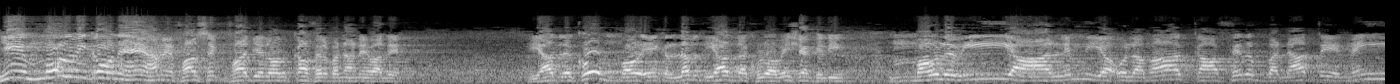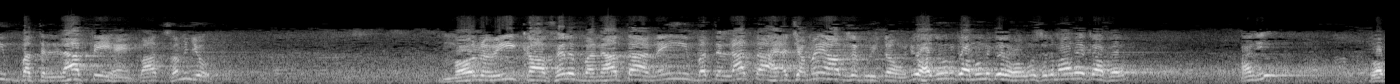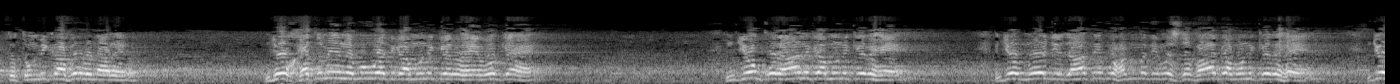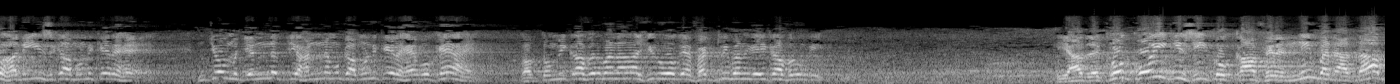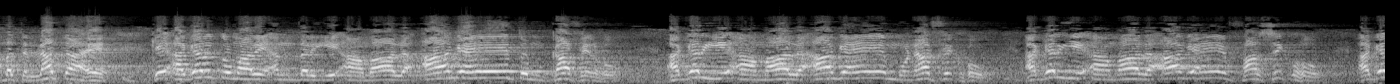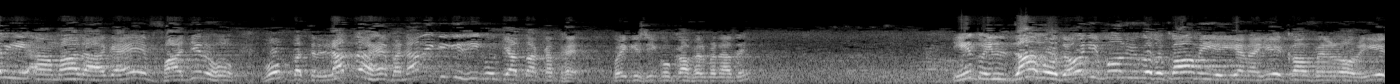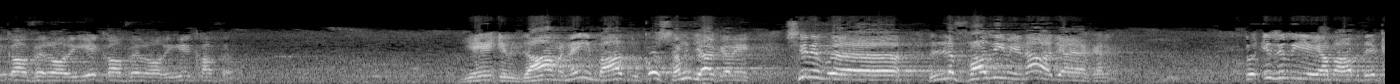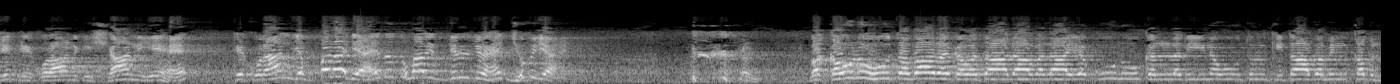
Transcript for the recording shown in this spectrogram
یہ مولوی کون ہے ہمیں فاسق، فاجر اور کافر بنانے والے؟ یاد رکھو ایک لفظ یاد رکھ لو ہمیشہ کے لیے۔ مولوی یا عالم یا علماء کافر بناتے نہیں، بتلاتے ہیں۔ بات سمجھو۔ مولوی کافر بناتا نہیں، بتلاتا ہے۔ اچھا میں آپ سے پوچھتا ہوں، جو حضور کا منکر ہو، مسلمان ہے کافر؟ ہاں جی؟ تو اب تو تم بھی کافر بنا رہے ہو۔ جو ختم نبوت کا منکر ہے، وہ کیا ہے؟ جو قرآن کا منکر ہے، جو موجزات محمد مصطفیٰ کا منکر ہے، جو حدیث کا منکر ہے، جو جنت جہنم کا منکر ہے، وہ کیا ہے؟ تو اب تم بھی کافر بنانا شروع ہو گئے، فیکٹری بن گئی کافروں کی۔ یاد رکھو، کوئی کسی کو کافر نہیں بناتا، بتلاتا ہے کہ اگر تمہارے اندر یہ اعمال آ گئے، تم کافر ہو۔ اگر یہ اعمال آ گئے، منافق ہو۔ اگر یہ اعمال آ گئے، فاسق ہو۔ اگر یہ اعمال آ گئے، فاجر ہو۔ وہ بتلاتا ہے بنانے کی کسی کو کیا طاقت ہے؟ کوئی کسی کو کافر بنا دے۔ یہ تو الزام ہوتا ہو جی مولوی کو تو کام ہی یہی ہے نا، یہ کافر اور یہ کافر اور یہ کافر اور یہ کافر۔ یہ الزام نہیں بات کو سمجھا کریں، صرف لفاظی میں نہ آ جایا کریں۔ تو اس لیے اب آپ دیکھیں کہ قرآن کی شان یہ ہے کہ قرآن جب پڑھا جائے تو تمہارے دل جو ہے جھک جائے وہ قول تبارک و تعالی ولا یقون کلین اوت الکتاب من قبل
